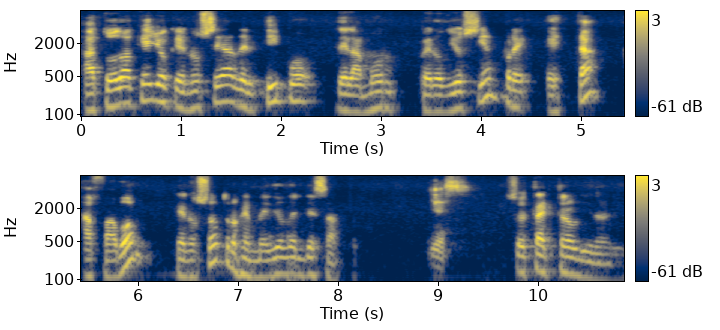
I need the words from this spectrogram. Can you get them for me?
a todo aquello que no sea del tipo del amor, pero Dios siempre está a favor de nosotros en medio del desastre. Yes. Eso está extraordinario.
